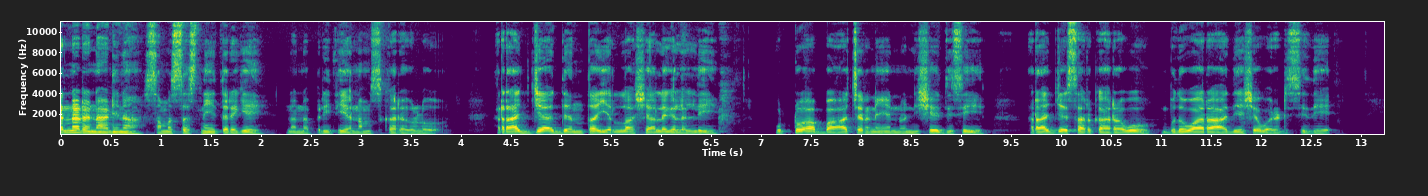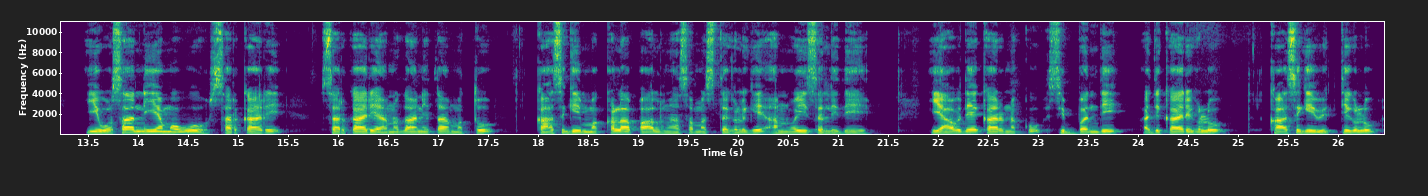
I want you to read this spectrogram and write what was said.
ಕನ್ನಡ ನಾಡಿನ ಸಮಸ್ತ ಸ್ನೇಹಿತರಿಗೆ ನನ್ನ ಪ್ರೀತಿಯ ನಮಸ್ಕಾರಗಳು. ರಾಜ್ಯಾದ್ಯಂತ ಎಲ್ಲ ಶಾಲೆಗಳಲ್ಲಿ ಹುಟ್ಟುಹಬ್ಬ ಆಚರಣೆಯನ್ನು ನಿಷೇಧಿಸಿ ರಾಜ್ಯ ಸರ್ಕಾರವು ಬುಧವಾರ ಆದೇಶ ಹೊರಡಿಸಿದೆ. ಈ ಹೊಸ ನಿಯಮವು ಸರ್ಕಾರಿ ಸರ್ಕಾರಿ ಅನುದಾನಿತ ಮತ್ತು ಖಾಸಗಿ ಮಕ್ಕಳ ಪಾಲನಾ ಸಂಸ್ಥೆಗಳಿಗೆ ಅನ್ವಯಿಸಲಿದೆ. ಯಾವುದೇ ಕಾರಣಕ್ಕೂ ಸಿಬ್ಬಂದಿ, ಅಧಿಕಾರಿಗಳು, ಖಾಸಗಿ ವ್ಯಕ್ತಿಗಳು,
